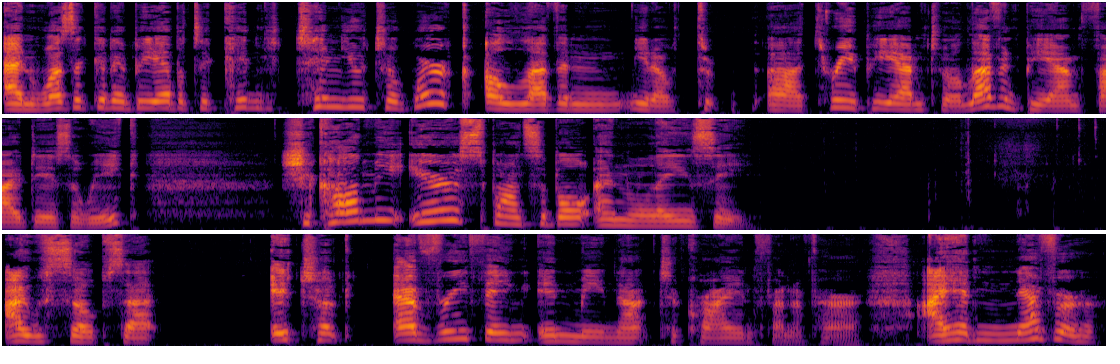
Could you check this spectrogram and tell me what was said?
and wasn't going to be able to continue to work 11, you know, th- uh, 3 p.m. to 11 p.m. five days a week, she called me irresponsible and lazy. I was so upset. It took everything in me not to cry in front of her. I had never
